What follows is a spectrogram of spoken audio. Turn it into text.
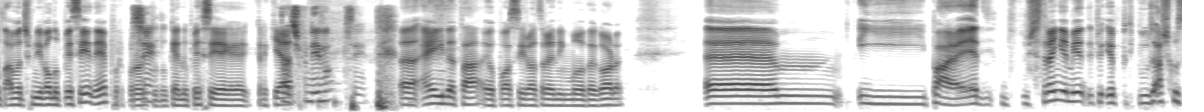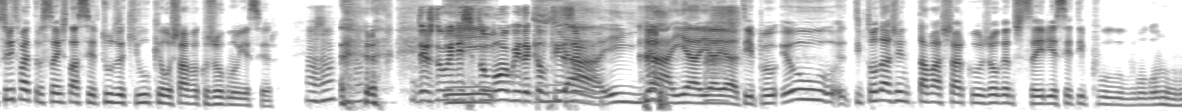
estava disponível no PC, né? Porque pronto, Sim. tudo o que é no PC é Está craqueado. disponível? Sim. Ah, ainda está, eu posso ir ao training mode agora. Ahm, e pá, é estranhamente, eu, tipo, acho que o Street Fighter 6 está a ser tudo aquilo que eu achava que o jogo não ia ser. Uhum, uhum. Desde o E- início do logo e daquele yeah, teaser. e- yeah, yeah, yeah, yeah. tipo, eu, tipo, toda a gente estava a achar que o jogo antes de sair ia ser tipo um-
